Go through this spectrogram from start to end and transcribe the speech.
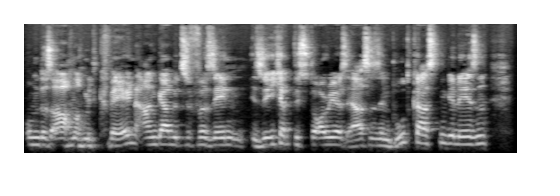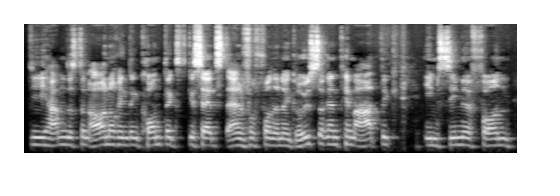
um das auch noch mit Quellenangabe zu versehen, also ich habe die Story als erstes im Bootcasten gelesen, die haben das dann auch noch in den Kontext gesetzt, einfach von einer größeren Thematik im Sinne von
